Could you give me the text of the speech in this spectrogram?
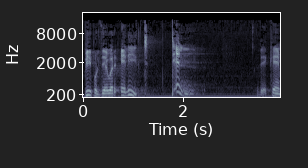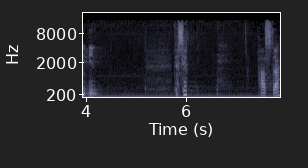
people, they were elite, 10, they came in. They said, Pastor,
